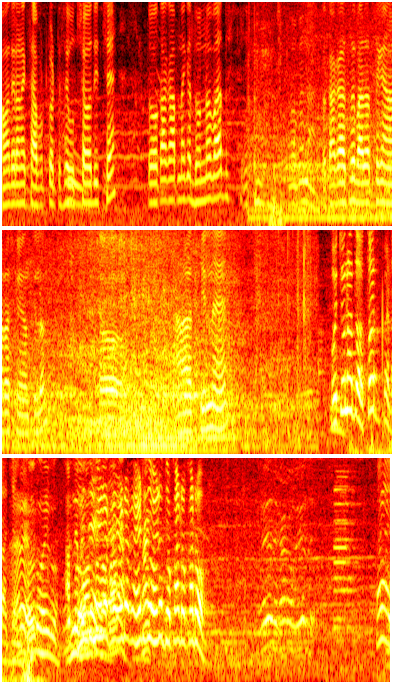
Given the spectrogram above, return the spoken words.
আমাদের অনেক সাপোর্ট করতেছে উৎসাহ দিচ্ছে। তো কাকা আপনাকে ধন্যবাদ। তো কাকা আছে বাজার থেকে আনারস কিনে আনছিল। তো আনারস কিনে হইতো না তো তোর পেটা আপনি তো হেঁটে তো কাটো কাটো। এই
